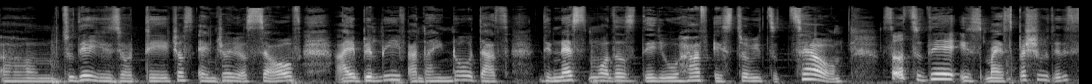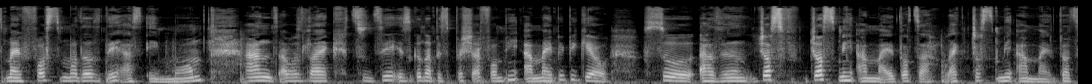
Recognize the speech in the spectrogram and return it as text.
Um, today is your day. Just enjoy yourself. I believe and I know that the next Mother's Day, you will have a story to tell. So today is my special day. This is my first Mother's Day as a mom. And I was like, today is going to be special for me and my baby girl. So as in just, just me and my daughter. Like just me and my daughter.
